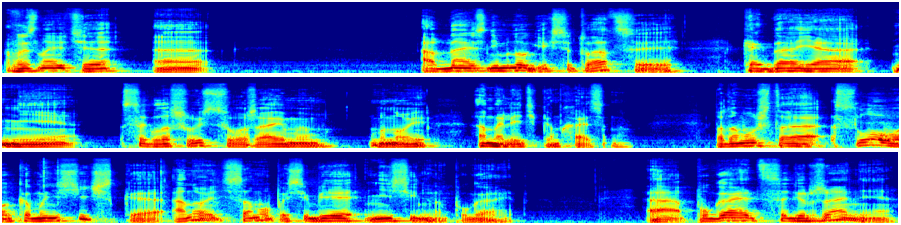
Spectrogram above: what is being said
вы знаете, одна из немногих ситуаций, когда я не соглашусь с уважаемым мной аналитиком Хазином. Потому что слово коммунистическое, оно ведь само по себе не сильно пугает. А пугает содержание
